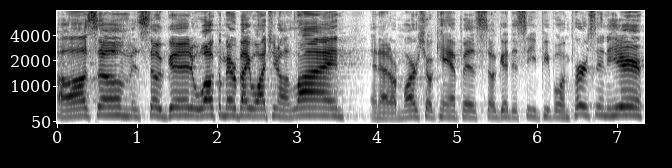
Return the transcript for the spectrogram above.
Awesome. It's so good. Welcome, everybody watching online and at our Marshall campus. So good to see people in person here.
